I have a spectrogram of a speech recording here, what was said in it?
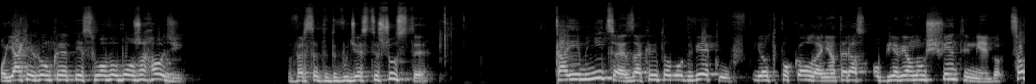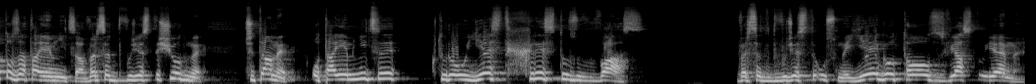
O jakie konkretnie Słowo Boże chodzi? Werset 26. Tajemnicę zakrytą od wieków i od pokoleń, a teraz objawioną świętym Jego. Co to za tajemnica? Werset 27. Czytamy o tajemnicy, którą jest Chrystus w Was. Werset 28. Jego to zwiastujemy.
